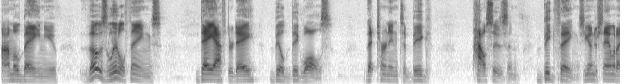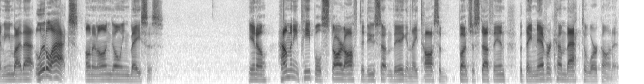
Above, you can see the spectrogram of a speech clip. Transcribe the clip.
I'm obeying you. Those little things, day after day, build big walls that turn into big houses and big things. You understand what I mean by that? Little acts on an ongoing basis. You know, how many people start off to do something big and they toss a bunch of stuff in, but they never come back to work on it?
